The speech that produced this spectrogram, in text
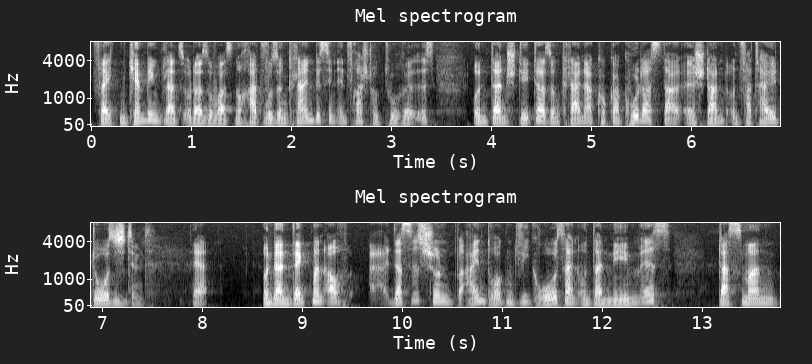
vielleicht einen Campingplatz oder sowas noch hat, wo so ein klein bisschen Infrastruktur ist. Und dann steht da so ein kleiner Coca-Cola-Stand und verteilt Dosen. Stimmt. Und dann denkt man auch, äh, das ist schon beeindruckend, wie groß ein Unternehmen ist, dass man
